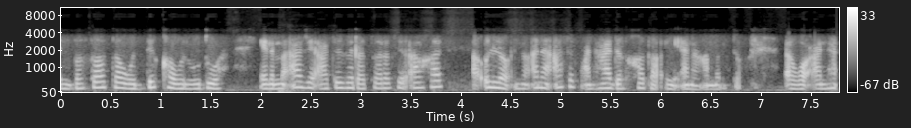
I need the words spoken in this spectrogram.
البساطة والدقة والوضوح. يعني لما آجي أعتذر للطرف الآخر أقول له إنه أنا آسف عن هذا الخطأ اللي أنا عملته. أو عن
